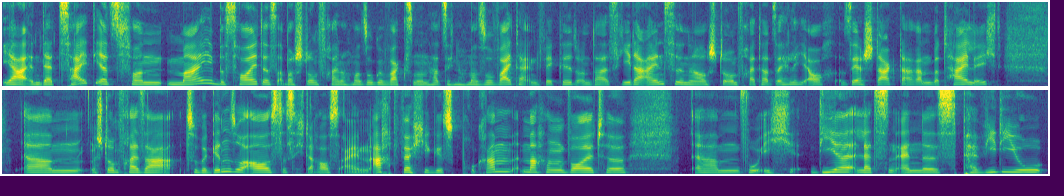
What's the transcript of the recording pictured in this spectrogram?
ja, in der Zeit jetzt von Mai bis heute ist aber Sturmfrei nochmal so gewachsen und hat sich nochmal so weiterentwickelt. Und da ist jeder Einzelne aus Sturmfrei tatsächlich auch sehr stark daran beteiligt. Ähm, Sturmfrei sah zu Beginn so aus, dass ich daraus ein achtwöchiges Programm machen wollte, ähm, wo ich dir letzten Endes per Video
